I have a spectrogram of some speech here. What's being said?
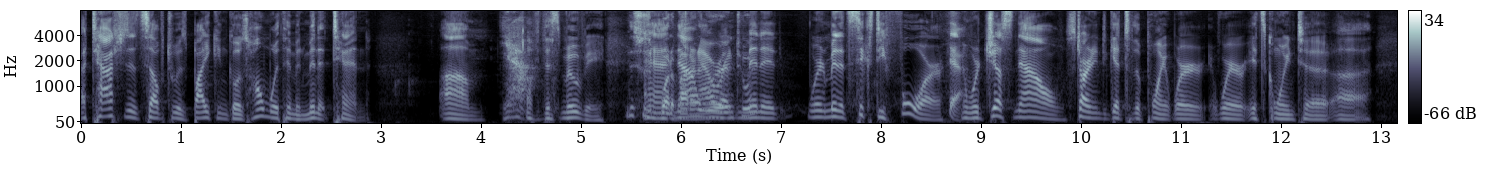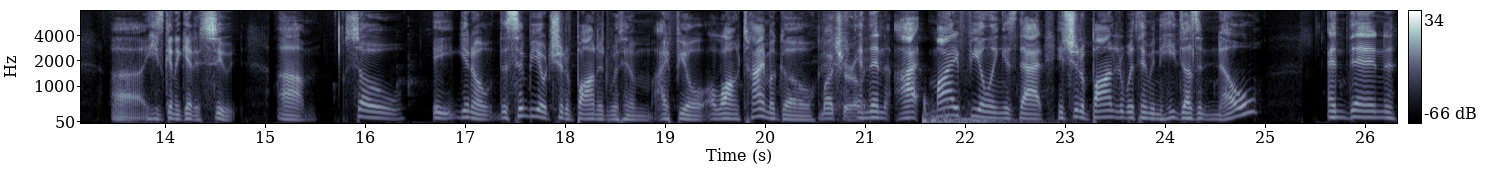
attaches itself to his bike and goes home with him in minute ten um Yeah. of this movie. This is, And what, about an hour we're into it? we're in minute 64 Yeah. and we're just now starting to get to the point where where it's going to uh uh he's going to get his suit. Um so you know the symbiote should have bonded with him i feel a long time ago Much earlier. and then i my feeling is that it should have bonded with him and he doesn't know and then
